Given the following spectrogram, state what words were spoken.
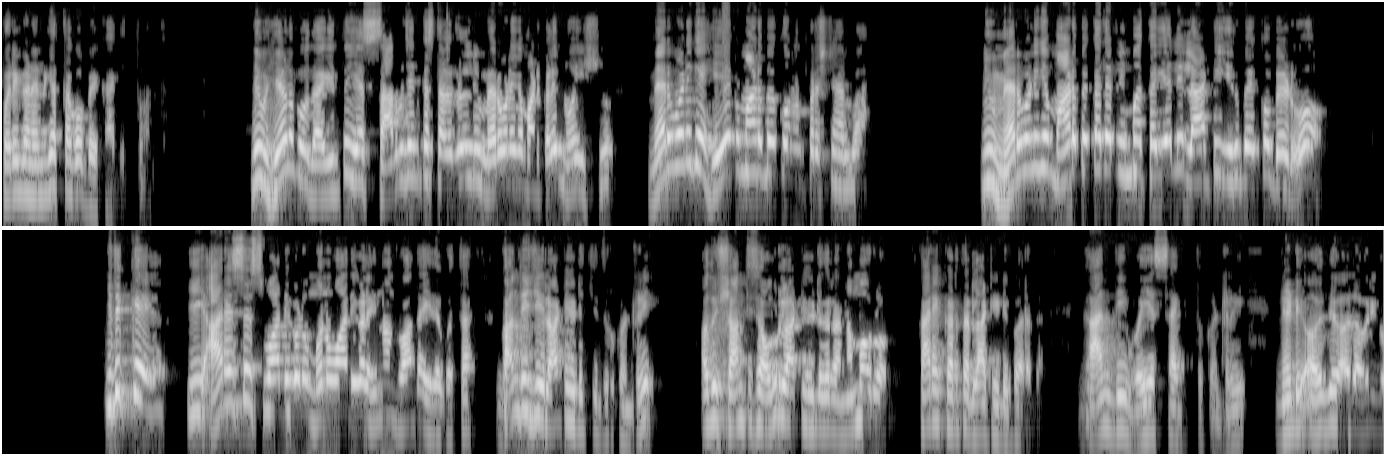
ಪರಿಗಣನೆಗೆ ತಗೋಬೇಕಾಗಿತ್ತು ಅಂತ. ನೀವು ಹೇಳಬಹುದಾಗಿತ್ತು ಎಸ್, ಸಾರ್ವಜನಿಕ ಸ್ಥಳಗಳಲ್ಲಿ ನೀವು ಮೆರವಣಿಗೆ ಮಾಡ್ಕೊಳ್ಳಿ, ನೋ ಇಶ್ಯೂ. ಮೆರವಣಿಗೆ ಹೇಗೆ ಮಾಡಬೇಕು ಅನ್ನೋದು ಪ್ರಶ್ನೆ ಅಲ್ವಾ? ನೀವು ಮೆರವಣಿಗೆ ಮಾಡ್ಬೇಕಾದ್ರೆ ನಿಮ್ಮ ಕೈಯಲ್ಲಿ ಲಾಠಿ ಇರಬೇಕೋ ಬೇಡವೋ? ಇದಕ್ಕೆ ಈ ಆರ್ ಎಸ್ ಎಸ್ ವಾದಿಗಳು, ಮನುವಾದಿಗಳು ಇನ್ನೊಂದು ವಾದ ಇದೆ ಗೊತ್ತಾ? ಗಾಂಧೀಜಿ ಲಾಠಿ ಹಿಡಿತಿದ್ರು ಕಣ್ರಿ. ಅದು ಶಾಂತಿ ಅವ್ರು ಲಾಠಿ ಹಿಡಿದ್ರ ನಮ್ಮವರು ಕಾರ್ಯಕರ್ತರು ಲಾಠಿ ಹಿಡಿಬಾರದ. ಗಾಂಧಿ ವಯಸ್ಸಾಗಿತ್ತು ಕಣ್ರಿ. ನಡಿ, ಅದು ಅದು ಅವರಿಗೆ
